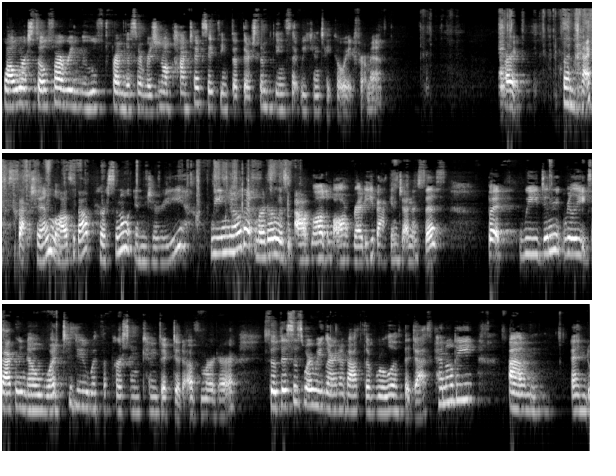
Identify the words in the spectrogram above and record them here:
while we're so far removed from this original context, I think that there's some things that we can take away from it. All right, the next section, laws about personal injury. We know that murder was outlawed already back in Genesis, but we didn't really exactly know what to do with the person convicted of murder. So this is where we learn about the rule of the death penalty. Um, and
